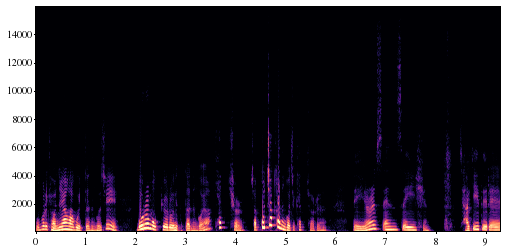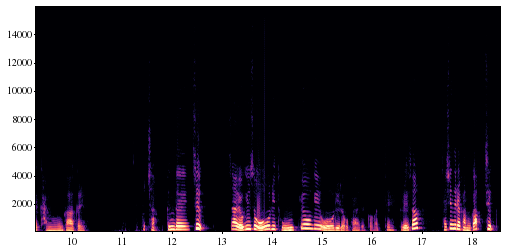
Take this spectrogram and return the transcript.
뭐뭐를 겨냥하고 있다는 거지. 뭐를 목표로 했다는 거야? capture. 자, 포착하는 거지, capture를. Their sensation. 자기들의 감각을 포착. 근데 즉, 자 여기서 5월이 동격의 5월이라고 봐야 될 것 같아. 그래서 자신들의 감각, 즉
